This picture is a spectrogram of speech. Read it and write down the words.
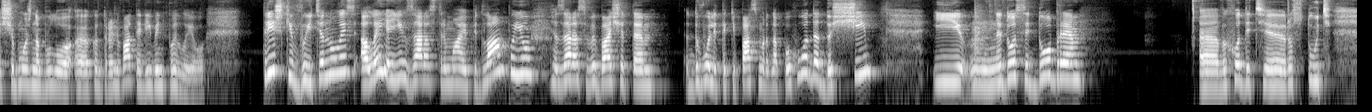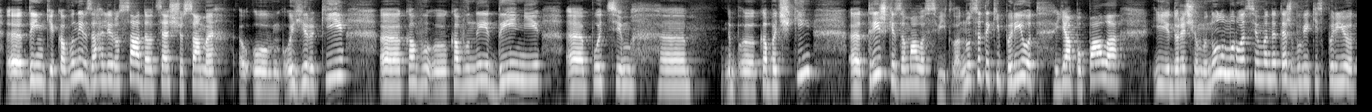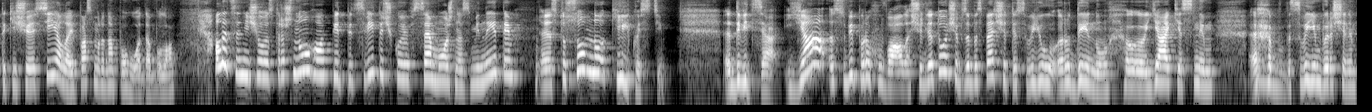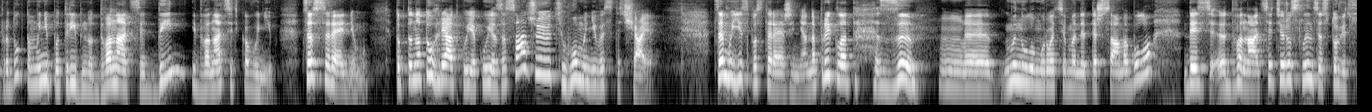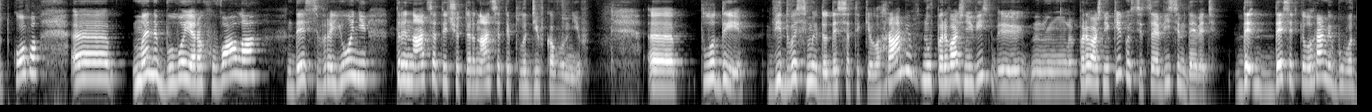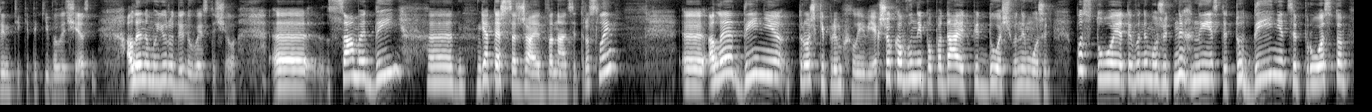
щоб можна було е, контролювати рівень поливу. Трішки витягнулись, але я їх зараз тримаю під лампою. Зараз ви бачите доволі таки пасмурна погода, дощі. І не досить добре е, виходить, е, ростуть е, диньки кавуни. Взагалі розсада, оця, що саме е, огірки, е, каву- е, кавуни, дині, е, потім е, е, кабачки, е, трішки замало світла. Ну, це такий період, я попала. І, до речі, в минулому році в мене теж був якийсь період такий, що я сіяла, і пасмурна погода була. Але це нічого страшного, під підсвіточкою все можна змінити. Е, Стосовно кількості. Дивіться, я собі порахувала, що для того, щоб забезпечити свою родину е, якісним е, своїм вирощеним продуктом, мені потрібно 12 динь і 12 кавунів. Це в середньому. Тобто на ту грядку, яку я засаджую, цього мені вистачає. Це мої спостереження. Наприклад, з е, минулому році в мене теж саме було. Десь е, 12 рослин, це 100%. Е, У мене було, я рахувала, десь в районі 13-14 плодів кавунів. Е, Плоди від 8 до 10 кілограмів. Ну, в переважній, е, в переважній кількості це 8-9. Де- 10 кілограмів був один тільки такий величезний. Але на мою родину вистачило. Е, саме динь, е, я теж саджаю 12 рослин. Е, Але дині трошки примхливі. Якщо кавуни попадають під дощ, вони можуть постояти, вони можуть не гнисти, то дині це просто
